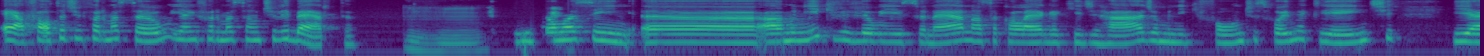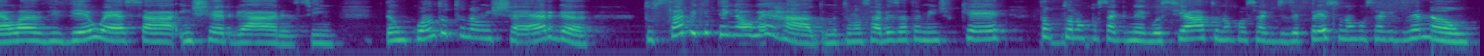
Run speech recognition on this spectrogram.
é a falta de informação e a informação te liberta. Uhum. Então, assim, uh, a Monique viveu isso, né? A nossa colega aqui de rádio, a Monique Fontes, foi minha cliente e ela viveu essa enxergar, assim. Então, quando tu não enxerga, tu sabe que tem algo errado, mas tu não sabe exatamente o que. Então, tu não consegue negociar, tu não consegue dizer preço, não consegue dizer não.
